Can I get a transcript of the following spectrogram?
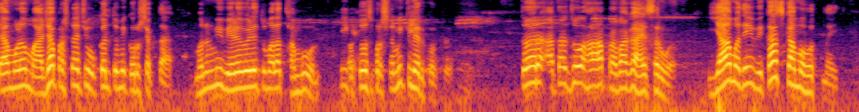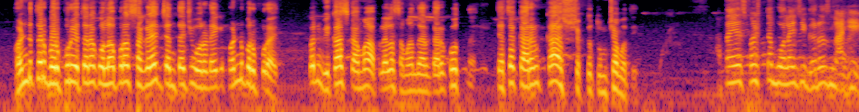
त्यामुळं माझ्या प्रश्नाची उकल तुम्ही करू शकता. म्हणून मी वेळोवेळी तुम्हाला थांबवून. तोच प्रश्न मी क्लिअर करतोय. तर आता जो हा प्रभाग आहे सर्व यामध्ये विकास कामं होत नाहीत. फंड तर भरपूर येताना कोल्हापुरात सगळ्याच जनताची ओरड आहे की फंड भरपूर आहेत पण विकास कामं आपल्याला समाधानकारक होत नाही त्याचं कारण काय असू शकतं तुमच्या मते? आता हे स्पष्ट बोलायची गरज नाही.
